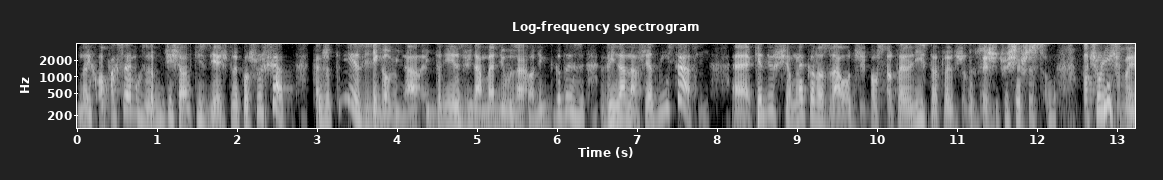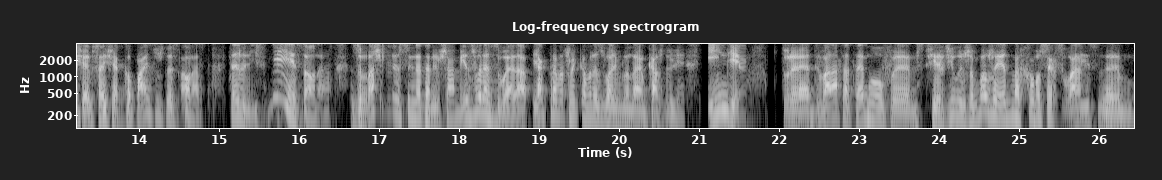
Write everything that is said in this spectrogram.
No i chłopak sobie mógł zrobić dziesiątki zdjęć, które poszły w świat. Także to nie jest jego wina i to nie jest wina mediów zachodnich, tylko to jest wina naszej administracji. Kiedy już się mleko rozlało, czyli powstał ten list, do którego rzeczywiście wszyscy poczuliśmy się, w sensie jako państwo, że to jest o nas. Ten list nie jest o nas. Zobaczmy, kto jest sygnatariuszami. Jest Wenezuela. Jak prawa człowieka w Wenezueli wyglądają, każdy wie. Indie, które dwa lata temu stwierdziły, że może jednak homoseksualizm e,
